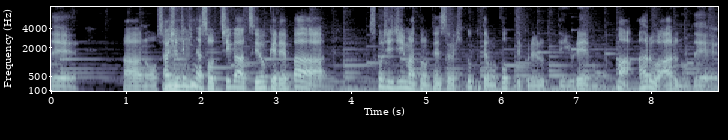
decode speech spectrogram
で、あの最終的にはそっちが強ければ、少し GMAT の点数が低くても取ってくれるっていう例も、まあ、あるはあるので、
